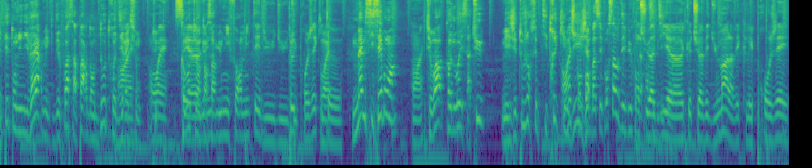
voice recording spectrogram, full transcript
t'es ton univers, mais que des fois ça part dans d'autres directions. Tu- Ouais. Comment tu euh, entends ça L'uniformité du, du, Peu- du projet qui Ouais. te. Même si c'est bon, hein. Ouais. Tu vois, Conway, ça tue. Mais j'ai toujours ce petit truc qui Ouais, me je dit. Bah, c'est pour ça au début quand tu as dit euh, que tu avais du mal avec les projets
